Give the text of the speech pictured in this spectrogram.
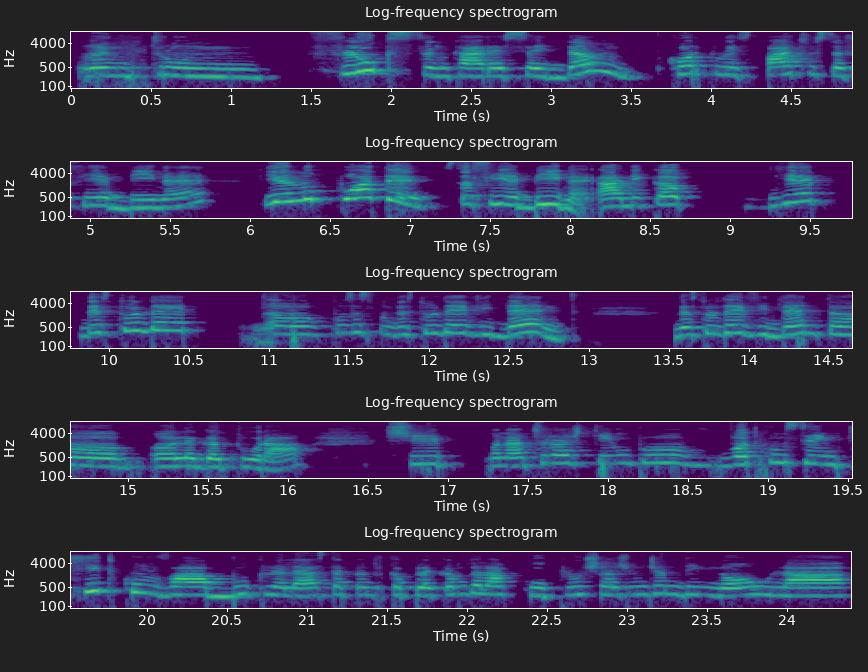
într-un flux în care să-i dăm corpului spațiu să fie bine, el nu poate să fie bine. Adică e destul de, uh, cum să spun, destul de evident, destul de evidentă uh, legătura și în același timp uh, văd cum se închid cumva buclele astea pentru că plecăm de la cuplu și ajungem din nou la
